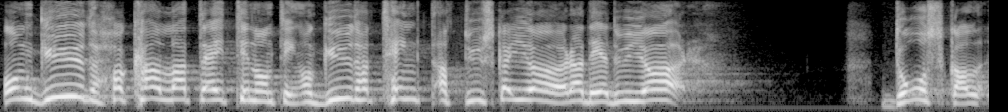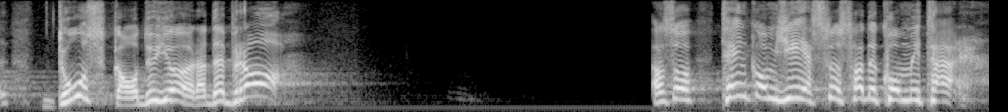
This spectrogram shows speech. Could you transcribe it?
Om Gud har kallat dig till någonting och Gud har tänkt att du ska göra det du gör. då ska, då ska du göra det bra. Alltså tänk om Jesus hade kommit här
